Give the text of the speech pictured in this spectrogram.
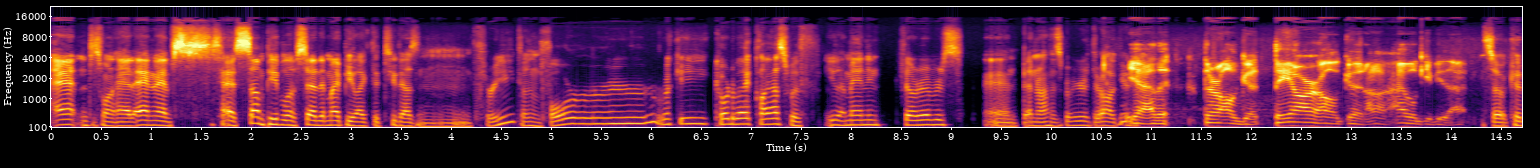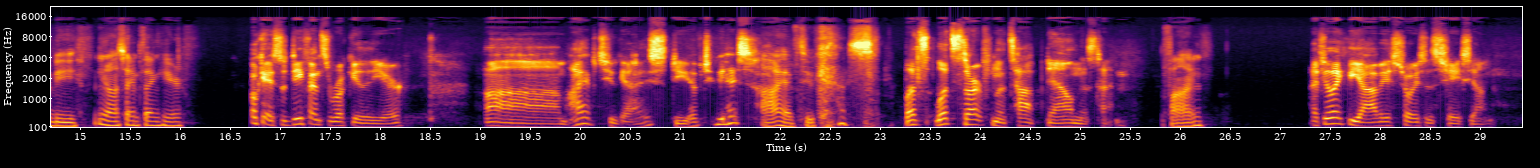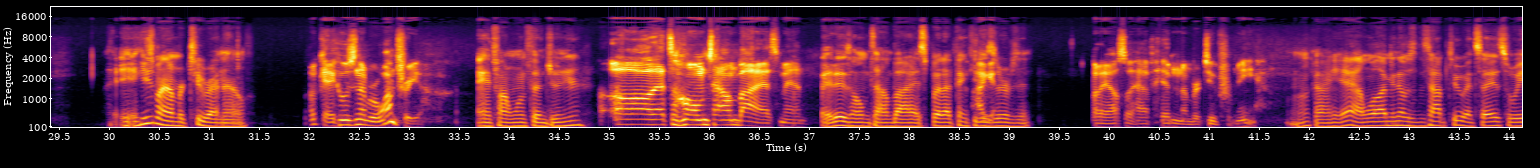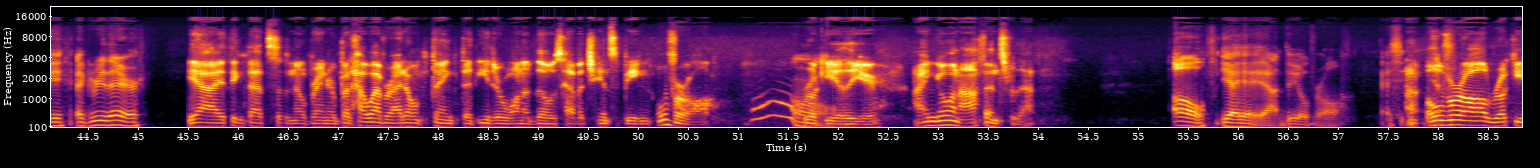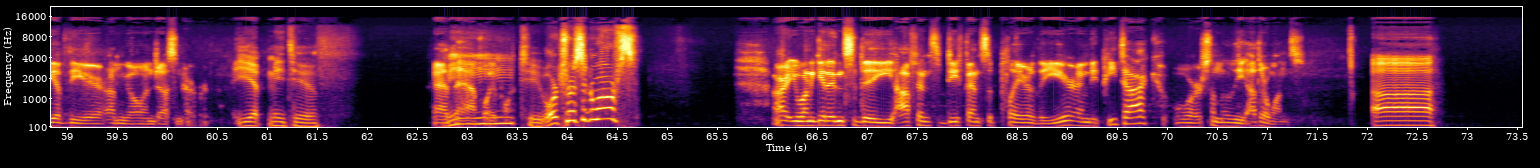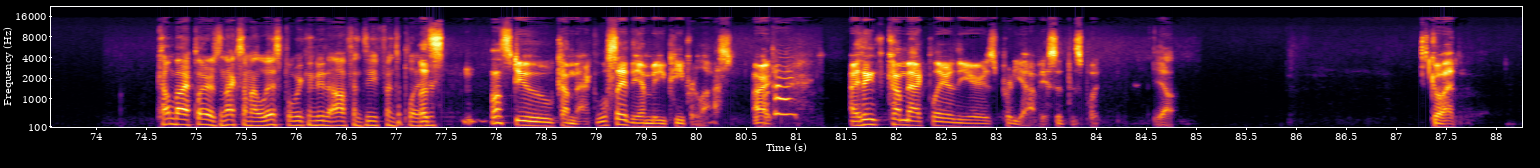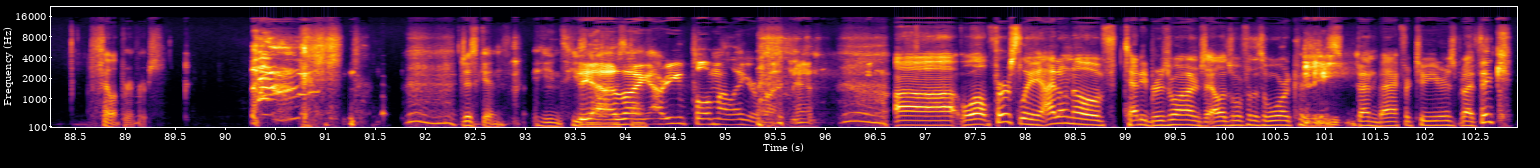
And just want to add, and as, as some people have said, it might be like the 2003, 2004 rookie quarterback class with Eli Manning, Phil Rivers, and Ben Roethlisberger. They're all good. Yeah, that they're all good. They are all good. I, I will give you that. So it could be, you know, same thing here. Okay, so defense rookie of the year. Um, I have two guys. Do you have two guys? I have two guys. Let's let's start from the top down this time. Fine. I feel like the obvious choice is Chase Young. He's my number two right now. Okay, who's number one for you? Antoine Winfield Jr. Oh, that's a hometown bias, man. It is hometown bias, but I think he I get- deserves it. But I also have him number two for me. Okay. Yeah. Well, I mean, those are the top two, I'd say. So we agree there. Yeah, I think that's a no brainer. But however, I don't think that either one of those have a chance of being overall Oh. rookie of the year. I can go on offense for that. Oh, yeah, yeah, yeah. The overall. I see. Uh, Yes. Overall rookie of the year, I'm going Justin Herbert Yep, me too. at me the halfway point. too. Or Tristan Wirfs. All right, you want to get into the offensive defensive player of the year MVP talk or some of the other ones? Uh, comeback player is next on my list, but we can do the offense defensive player. Let's let's do comeback. We'll save the MVP for last. All right. I think the comeback player of the year is pretty obvious at this point. yeah, Go ahead. Philip Rivers. Just kidding. He, he's yeah, I was this like, are you pulling my leg or what, man? uh, well, firstly, I don't know if Teddy Bridgewater is eligible for this award because he's been back for two years, but I think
